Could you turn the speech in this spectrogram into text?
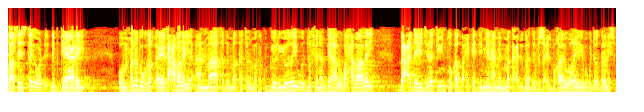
baasaystay oo dhib gaadhay oo muxuu nabigu ka cabanaya an maata bimakata inuu maka ku geeriyooday wa dufina biha lagu xabaalay bacda hijratii intuu ka baxay kadib minha min maka xadikuna de fi saxi bukhaari wagayrihi ba ku jawad garanaysa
